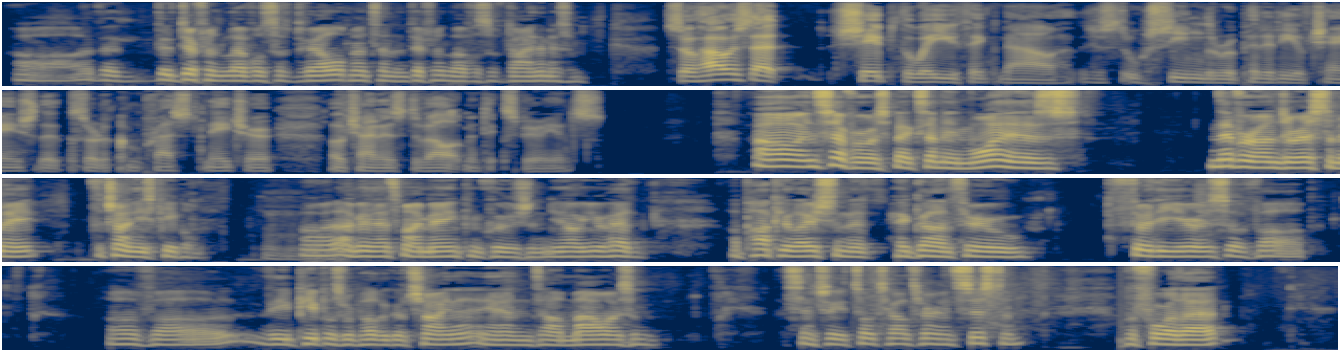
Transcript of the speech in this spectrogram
uh, the the different levels of development and the different levels of dynamism. So, how has that shaped the way you think now? Just seeing the rapidity of change, the sort of compressed nature of China's development experience. Oh, in several respects. I mean, one is never underestimate the Chinese people. Mm-hmm. Uh, I mean, that's my main conclusion. You know, you had a population that had gone through 30 years of uh, of uh, the People's Republic of China and uh, Maoism, essentially a totalitarian system. Before that,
